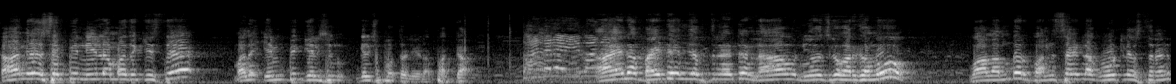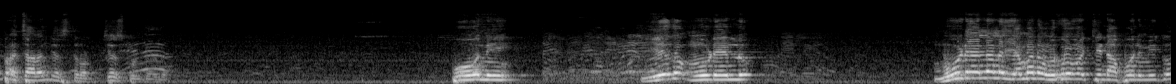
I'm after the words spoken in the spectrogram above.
కాంగ్రెస్ ఎంపీ నీలమ్మదికి ఇస్తే మన ఎంపీ గెలిచి గెలిచిపోతాడు ఈడ పక్క. ఆయన బయట ఏం చెప్తున్నాడంటే నా నియోజకవర్గము వాళ్ళందరూ వన్ సైడ్ నాకు ఓట్లు వేస్తారని ప్రచారం చేస్తున్నాడు చేసుకుంటున్నాడు. పోని ఏదో మూడేళ్ళు. మూడేళ్ళలో ఏమైనా ఉరుగు వచ్చిండి ఆ పోని మీకు?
